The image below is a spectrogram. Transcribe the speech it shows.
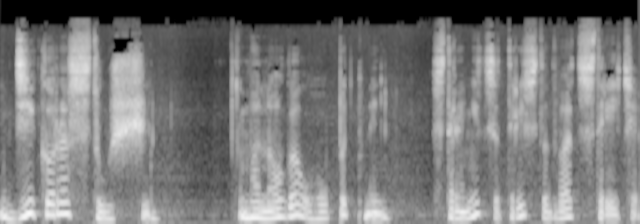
дикорастущий, многоопытный, страница 323.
